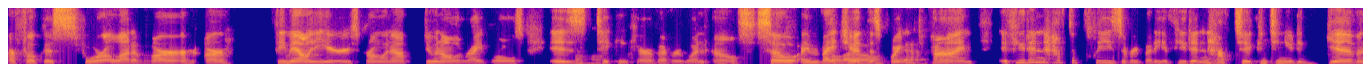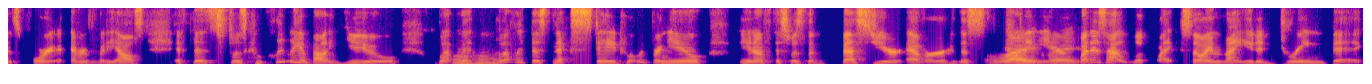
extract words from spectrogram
our focus for a lot of our our female years growing up doing all the right roles is mm-hmm. taking care of everyone else so i invite Hello. you at this point yeah. in time if you didn't have to please everybody if you didn't have to continue to give and support everybody else if this was completely about you what would mm-hmm. what would this next stage what would bring you you know if this was the best year ever this right, coming year right. what does that look like so i invite you to dream big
